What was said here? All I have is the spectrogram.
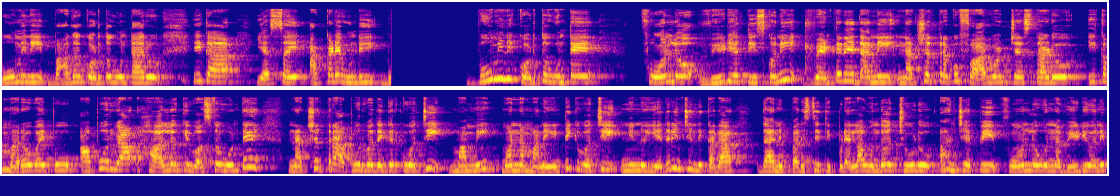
భూమిని బాగా కొడుతూ ఉంటారు. ఇక ఎస్ఐ అక్కడే ఉండి భూమిని కొడుతూ ఉంటే ఫోన్లో వీడియో తీసుకొని వెంటనే దాన్ని నక్షత్రకు ఫార్వర్డ్ చేస్తాడు. ఇక మరోవైపు అపూర్వ హాల్లోకి వస్తూ ఉంటే నక్షత్ర అపూర్వ దగ్గరకు వచ్చి మమ్మీ మొన్న మన ఇంటికి వచ్చి నిన్ను ఎదిరించింది కదా దాని పరిస్థితి ఇప్పుడు ఎలా ఉందో చూడు అని చెప్పి ఫోన్లో ఉన్న వీడియోని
